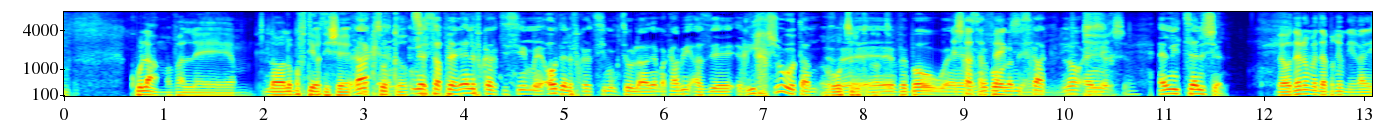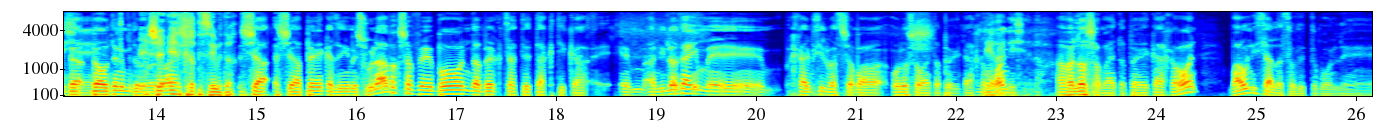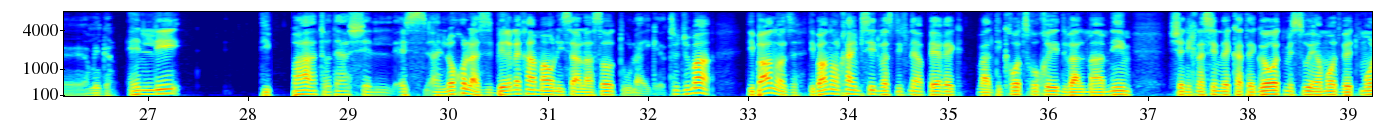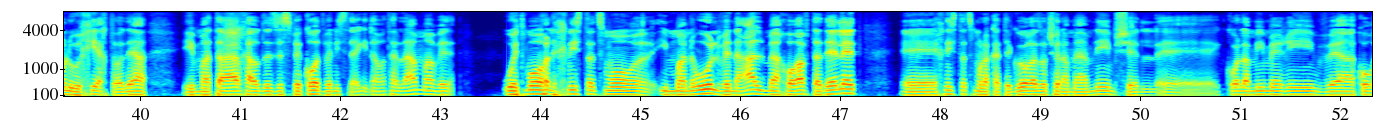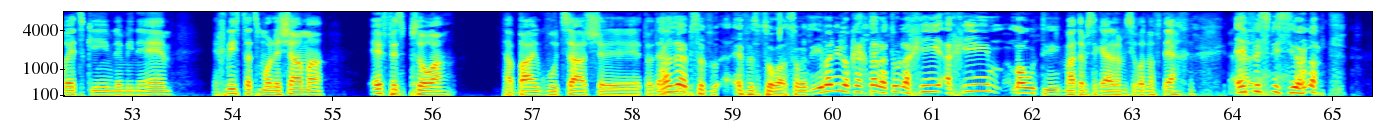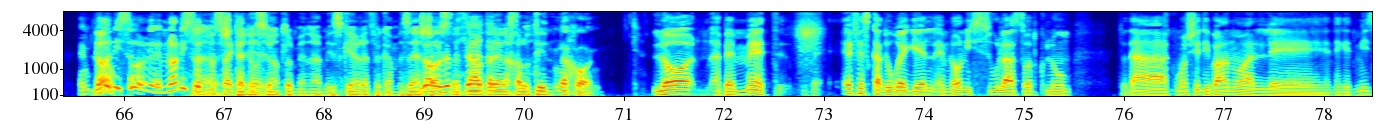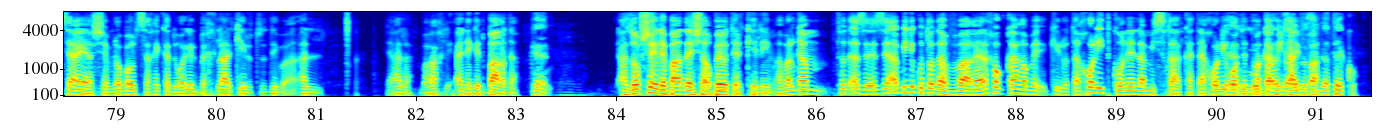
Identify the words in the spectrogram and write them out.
כולם, אבל אה, לא לא מפתיע אותי רק שהוקצו כרטיסים. נספר, אלף כרטיסים, אה, עוד אלף כרטיסים הוקצו לאוהדי מכבי, אז אה, ריכשו אותם. רוצו לקנות. ובואו למשחק. לא, אין לי- איכשהו? אין לי צל של. בעודנו מדברים, נראה לי ש... בעודנו מדברים. שאין כרטיסים יותר. שה- שהפרק הזה יהיה משולב. עכשיו בואו נדבר קצת טקטיקה. אני לא יודע אם חיים סילבס שמע או לא שמע את הפרק האחרון, נראה לי שלא. אבל לא שמע את הפרק האחרון. מה הוא ניסה לעשות אתמול, עמיגה? אין לי טיפה, אתה יודע, של... אני לא יכול להסביר לך מה הוא ניסה לעשות, אולי... תשמע, דיברנו על זה. דיברנו על חיים סילבס לפני הפרק, ועל תקרות זכוכית, ועל מאמנים שנכנסים לקטגוריות מסוימות, ואתמול הוא הכריח, אתה יודע, אם אתה, היה לך עוד איזה ספקות, וניסית להגיד, אמרת למה, והוא אתמול הכניס את עצמו עם מנעול ונעל מאחוריו את הדלת. אה, הכניס את עצמו לקטגוריה הזאת של המאמנים, של אה, כל המימרים והקורצקים למיניהם, הכניס את עצמו לשם, אפס בשורה. אתה בא עם קבוצה שאתה יודע... מה זה אפס- אפס בשורה? זאת אומרת, אם אני לוקח את הנתון הכי הכי מהותי, מה אתה מסתכל על המסירות מפתח? אפס ניסיונות. לא. ניסו, הם לא ניסו את זה משחק שתי כדורגל. ניסיונות למסגרת, וגם זה לא, זה הסתדרת בסדר. עליה לחלוטין. נכון. לא, באמת, אפס כדורגל, הם לא ניסו לעשות כלום. אתה יודע, כמו שדיברנו על, אה, נגד מי זה היה, שהם לא באו לשחק כדורגל בכלל, כאילו, אתה יודע, על, יאללה, ברח לי, אה, נגד ברדה. כן. עזוב שלברדה יש הרבה יותר כלים, אבל גם, אתה יודע, זה, זה היה בדיוק אותו דבר, היה לך כל כך הרבה, כאילו, אתה יכול להתכונן למשחק, אתה יכול לראות כן, את מול מכבי חיפה.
